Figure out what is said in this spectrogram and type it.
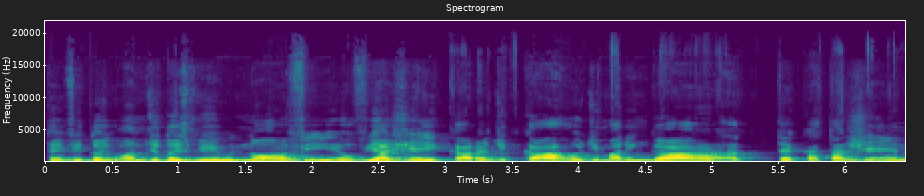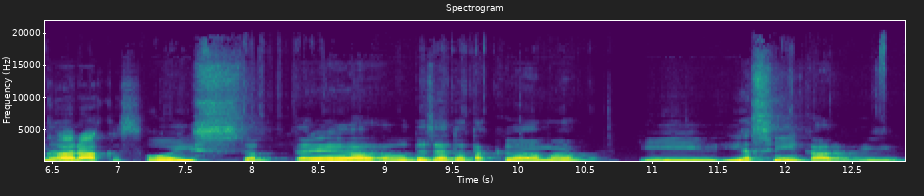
Teve o um ano de 2009 eu viajei, cara, de carro de Maringá até Cartagena. Caracas. Depois até o deserto do Atacama. E, e assim, cara, e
